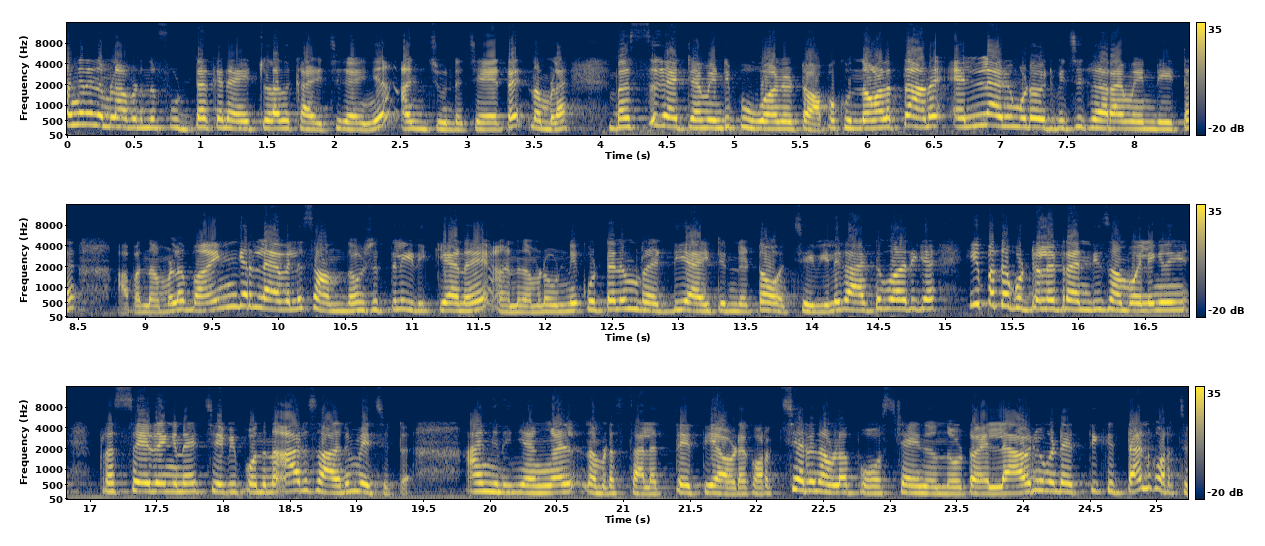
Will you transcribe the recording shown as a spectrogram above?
അങ്ങനെ നമ്മൾ അവിടുന്ന് ഫുഡൊക്കെ നൈറ്റുള്ളത് കഴിച്ചു കഴിഞ്ഞ് അഞ്ചുവിന്റെ ചേട്ടൻ നമ്മളെ ബസ് കയറ്റാൻ വേണ്ടി പോവാണ് കേട്ടോ. അപ്പോൾ കുന്നോളത്താണ് എല്ലാവരും കൂടെ ഒരുമിച്ച് കയറാൻ വേണ്ടിയിട്ട്. അപ്പം നമ്മൾ ഭയങ്കര ലെവലിൽ സന്തോഷത്തിൽ ഇരിക്കുകയാണ്. അങ്ങനെ നമ്മുടെ ഉണ്ണിക്കുട്ടനും റെഡി ആയിട്ടുണ്ട് കേട്ടോ. ചെവിയിൽ കാട്ട് പോകാതിരിക്കാൻ. ഇപ്പോഴത്തെ കുട്ടികളെ ട്രെൻഡി സംഭവം ഇങ്ങനെ പ്രസ് ചെയ്ത് ഇങ്ങനെ ചെവി പോകുന്ന ആ ഒരു സാധനം വെച്ചിട്ട്. അങ്ങനെ ഞങ്ങൾ നമ്മുടെ സ്ഥലത്തെത്തി. അവിടെ കുറച്ചേരം നമ്മൾ പോസ്റ്റ് ആയി നിന്നു കേട്ടോ എല്ലാവരും കൊണ്ട് എത്തിക്കിട്ടാൻ കുറച്ച്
